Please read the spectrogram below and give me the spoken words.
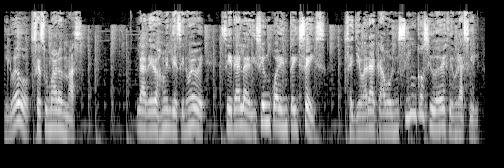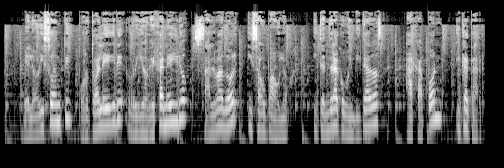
y luego se sumaron más. La de 2019 será la edición 46. Se llevará a cabo en cinco ciudades de Brasil, Belo Horizonte, Porto Alegre, Río de Janeiro, Salvador y Sao Paulo, y tendrá como invitados a Japón y Qatar.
